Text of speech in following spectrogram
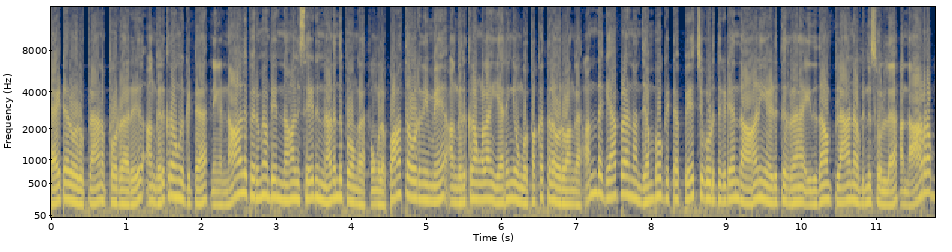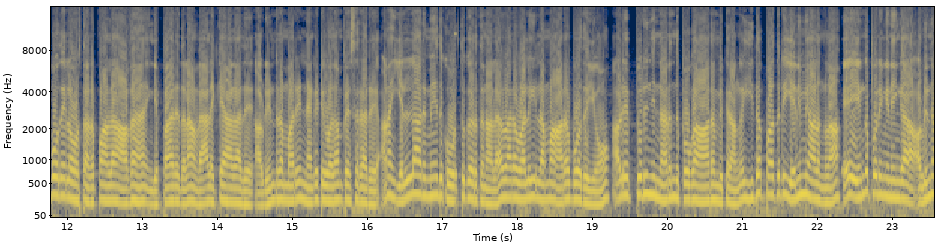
டைட்டர் ஒரு பிளான போடுறாரு. அங்க இருக்கிறவங்க கிட்ட நீங்க நாலு பேருமே அப்படியே நாலு சைடு நடந்து போங்க. உங்களை பார்த்த உடனேமே அங்க இருக்கிறவங்க எல்லாம் இறங்கி உங்க பக்கத்துல வருவாங்க. அந்த கேப்ல நான் ஜம்போ கிட்ட பேச்சு கொடுத்துக்கிட்டே அந்த ஆணியை எடுத்துடுறேன். இதுதான் பிளான் அப்படின்னு சொல்ல அந்த அற போதையில ஒருத்தன் இருப்பான்ல அவன் இங்க பாரு இதெல்லாம் வேலைக்கே ஆகாது அப்படின்ற மாதிரி நெகட்டிவா தான் பேசுறாரு. ஆனா எல்லாருமே இதுக்கு ஒத்துக்கிறதுனால வேற வழி இல்லாம அறபோதையும் அப்படியே பிரிஞ்சு நடந்து போக ஆரம்பிக்கிறாங்க. இத பார்த்துட்டு எளிமை ஆளுங்களா? ஏ எங்க போறீங்க நீங்க? அப்படின்னு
